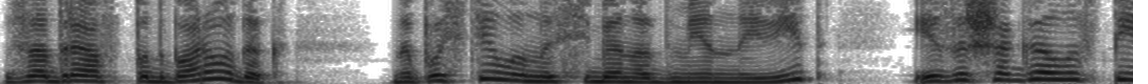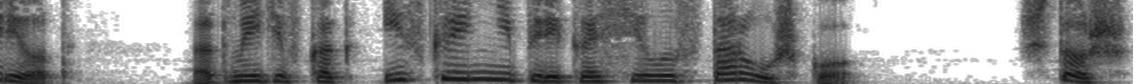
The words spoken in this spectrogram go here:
Задрав подбородок, напустила на себя надменный вид и зашагала вперед, отметив, как искренне перекосила старушку. Что ж,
